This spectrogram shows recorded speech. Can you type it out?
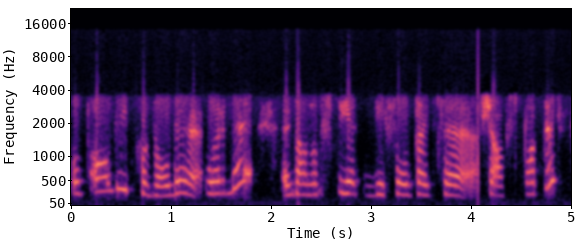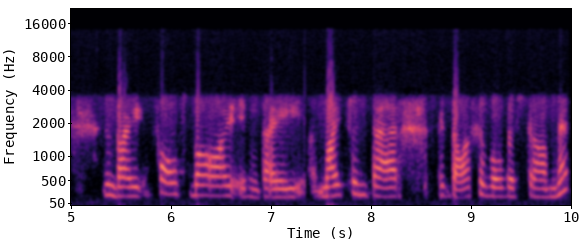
Op al die gewilde oorde is daar nog steeds die voltydse shark spotters en by Falsbaai en by Muizenberg daar gewilde strande,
